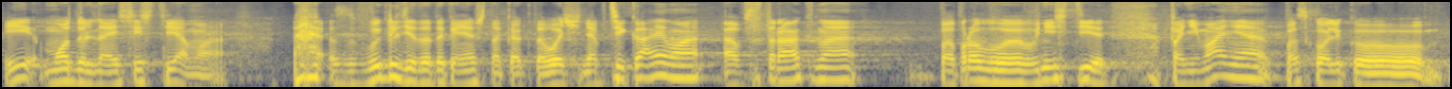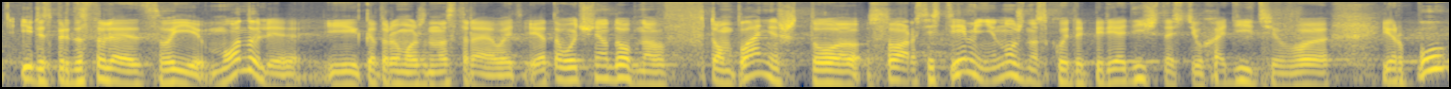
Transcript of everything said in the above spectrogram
И модульная система. Выглядит это, конечно, как-то очень обтекаемо, абстрактно, попробую внести понимание, поскольку Iris предоставляет свои модули, и, которые можно настраивать. И это очень удобно в том плане, что SOAR-системе не нужно с какой-то периодичностью ходить в IRPU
